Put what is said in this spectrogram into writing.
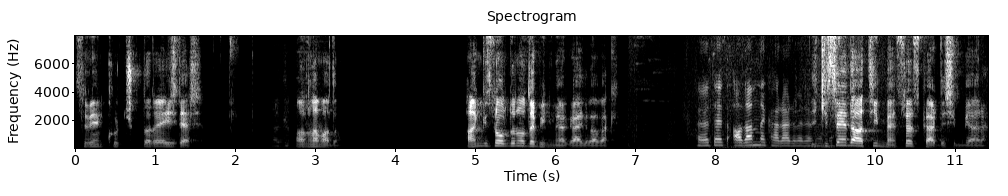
Sven kurtçukları ejder. Anlamadım. Hangisi olduğunu o da bilmiyor galiba bak. Evet evet adam da karar veremedi. İkisine de atayım ben. Söz kardeşim bir ara.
